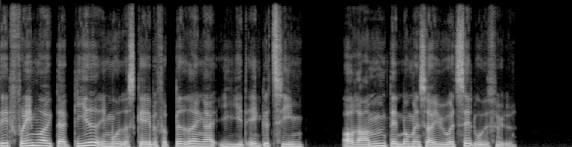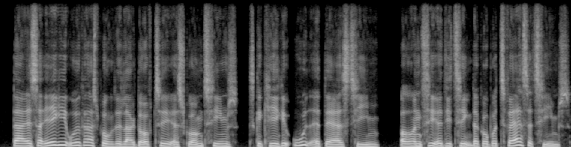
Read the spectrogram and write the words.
Det er et framework, der er gearet imod at skabe forbedringer i et enkelt team, og rammen, den må man så i øvrigt selv udfylde. Der er altså ikke i udgangspunktet lagt op til, at Scrum Teams skal kigge ud af deres team og håndtere de ting, der går på tværs af teams.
